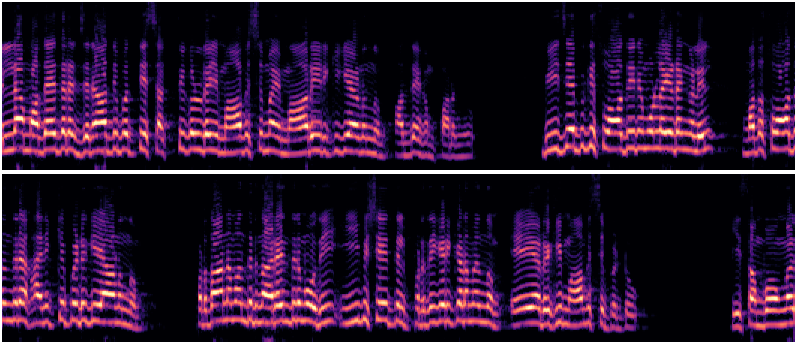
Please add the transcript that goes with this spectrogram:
എല്ലാ മതേതര ജനാധിപത്യ ശക്തികളുടെയും ആവശ്യമായി മാറിയിരിക്കുകയാണെന്നും അദ്ദേഹം പറഞ്ഞു. ബി ജെ പിക്ക് സ്വാധീനമുള്ള ഇടങ്ങളിൽ മതസ്വാതന്ത്ര്യം ഹനിക്കപ്പെടുകയാണെന്നും പ്രധാനമന്ത്രി നരേന്ദ്രമോദി ഈ വിഷയത്തിൽ പ്രതികരിക്കണമെന്നും എ എ റഹീം ആവശ്യപ്പെട്ടു. ഈ സംഭവങ്ങൾ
